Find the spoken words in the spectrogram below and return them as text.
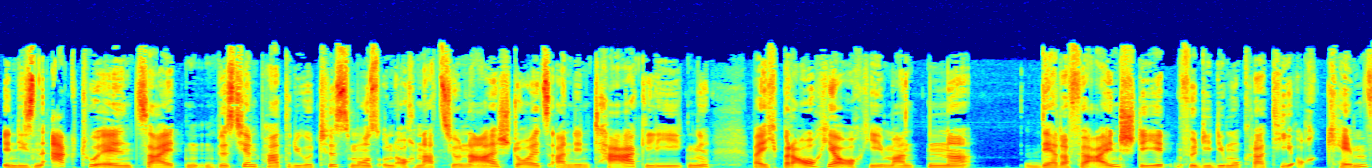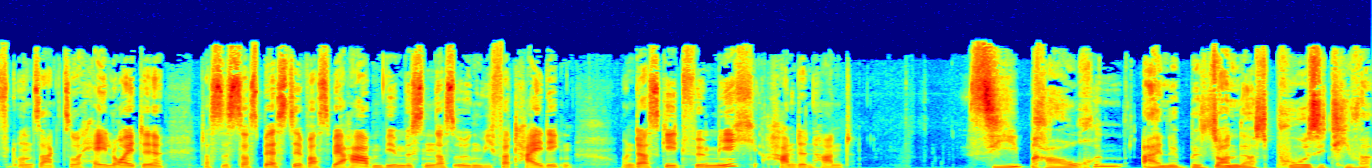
in diesen aktuellen Zeiten ein bisschen Patriotismus und auch Nationalstolz an den Tag legen? Weil ich brauche ja auch jemanden, der dafür einsteht, für die Demokratie auch kämpft und sagt so, hey Leute, das ist das Beste, was wir haben, wir müssen das irgendwie verteidigen. Und das geht für mich Hand in Hand. Sie brauchen eine besonders positive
